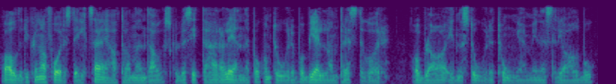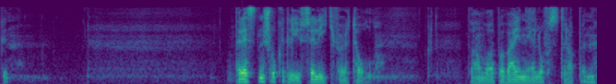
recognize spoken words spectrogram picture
og aldri kunne ha forestilt seg at han en dag skulle sitte her alene på kontoret på Bjelland prestegård og bla i den store, tunge ministerialboken. Presten slukket lyset like før tolv. Da han var på vei ned loftstrappen,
